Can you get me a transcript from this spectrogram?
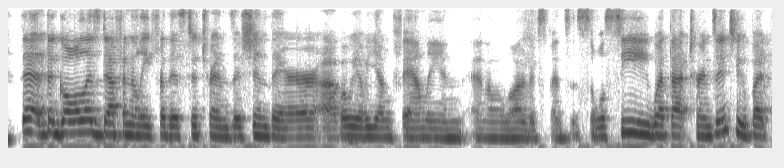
The, the goal is definitely for this to transition there, uh, but we have a young family and, and a lot of expenses. So we'll see what that turns into. But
